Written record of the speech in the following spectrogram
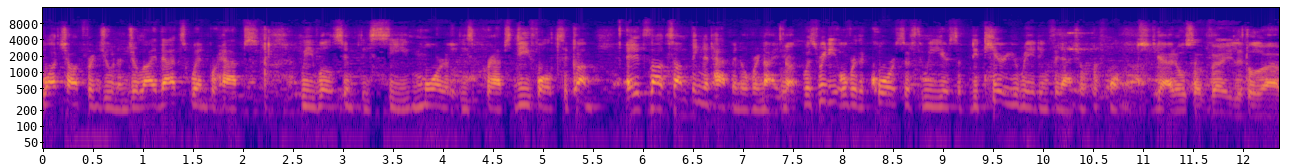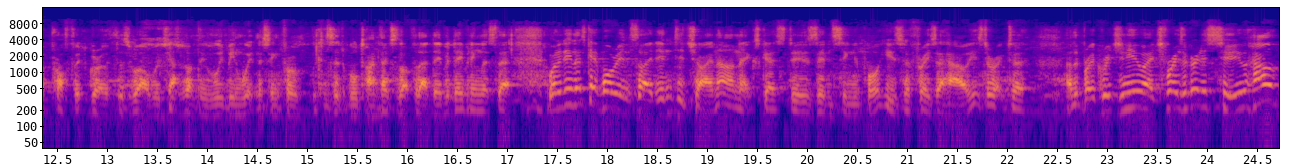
watch out for June and July. That's when perhaps we will simply see more of these perhaps defaults to come. And it's not something that happened overnight. No. It was really over the course of three years of deteriorating financial performance. Yeah, and also very little uh, profit growth as well, which is something we've been witnessing for a considerable time. Thanks a lot for that, David. David Ingles there. Well, indeed, let's get more insight into China. Our next guest is in Singapore. He's uh, Fraser Howie. He's director at the brokerage Newedge. Fraser, great to see you. How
